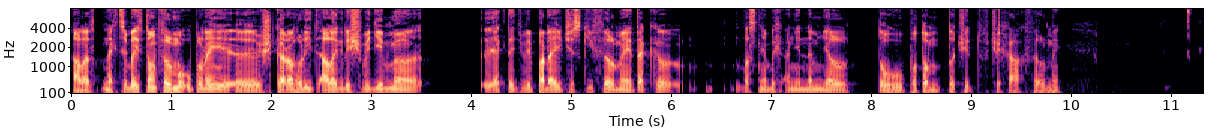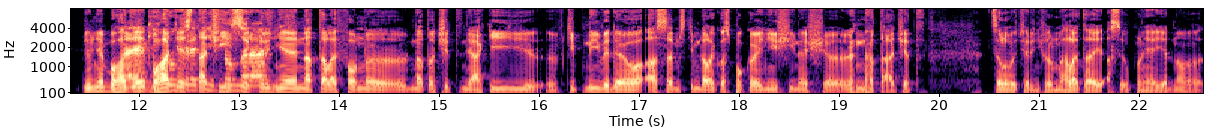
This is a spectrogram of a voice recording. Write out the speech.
Ale nechci být v tom filmu úplný eh, škarohlíd, ale když vidím, eh, jak teď vypadají český filmy, tak eh, vlastně bych ani neměl touhu potom točit v Čechách filmy. Že mě bohatě, bohatě stačí si klidně na telefon natočit nějaký vtipný video a jsem s tím daleko spokojenější, než natáčet celovečerní film. Hele, to je asi úplně jedno.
